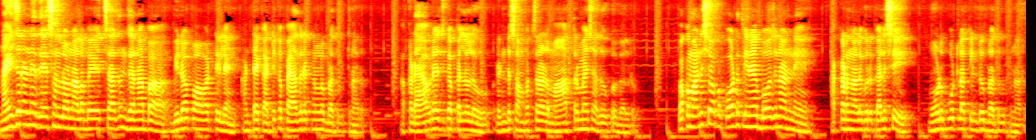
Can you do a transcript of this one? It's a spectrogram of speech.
నైజర్ అనే దేశంలో నలభై ఐదు శాతం జనాభా బిలో పావర్టీ లైన్ అంటే కటిక పేదరికంలో బ్రతుకుతున్నారు. అక్కడ యావరేజ్గా పిల్లలు రెండు సంవత్సరాలు మాత్రమే చదువుకోగలరు. ఒక మనిషి ఒక పూట తినే భోజనాన్ని అక్కడ నలుగురు కలిసి మూడు పూట్ల తింటూ బ్రతుకుతున్నారు.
